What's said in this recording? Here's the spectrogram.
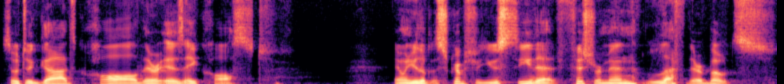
So to God's call, there is a cost. And when you look at Scripture, you see that fishermen left their boats.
